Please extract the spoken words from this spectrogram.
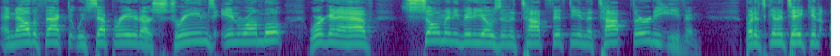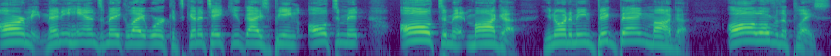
And now the fact that we've separated our streams in Rumble, we're going to have so many videos in the top 50, in the top 30 even. But it's going to take an army. Many hands make light work. It's going to take you guys being ultimate, ultimate MAGA. You know what I mean? Big Bang MAGA. All over the place.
